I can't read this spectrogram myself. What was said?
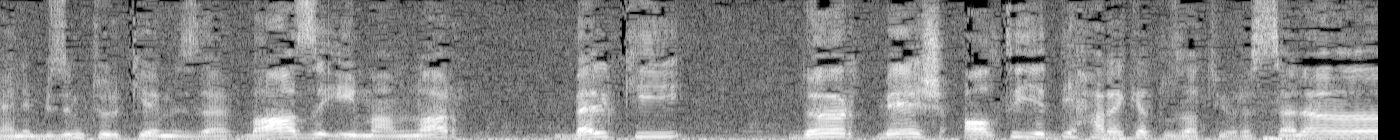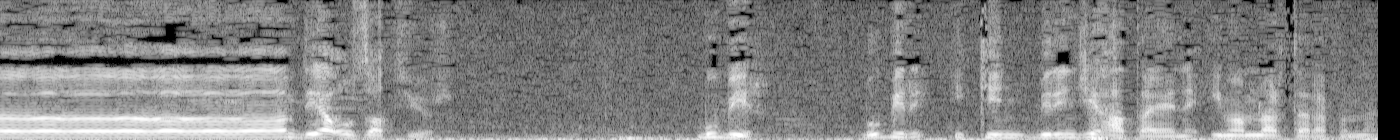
yani bizim Türkiye'mizde bazı imamlar belki 4, 5, 6, 7 hareket uzatıyor. Selam diye uzatıyor. Bu bir. Bu bir ikin, birinci hata yani imamlar tarafından.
